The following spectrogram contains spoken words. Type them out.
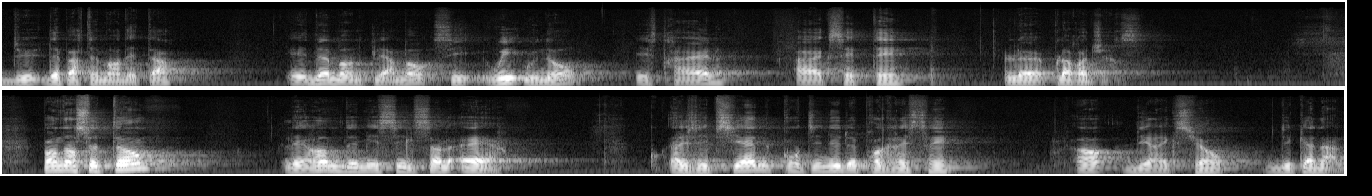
du département d'État et demande clairement si, oui ou non, Israël a accepté le plan Rogers. Pendant ce temps, les rampes de missiles sol-air égyptiennes continuent de progresser en direction du canal.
